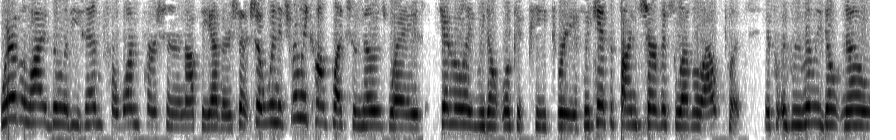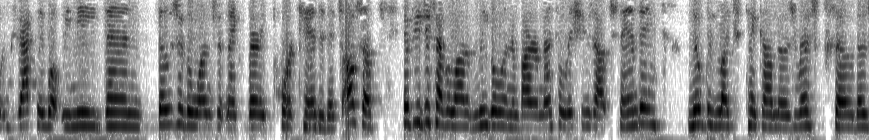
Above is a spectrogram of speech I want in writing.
where the liabilities end for one person and not the other. So, so when it's really complex in those ways, generally we don't look at P3. If we can't define service level outputs, if, if we really don't know exactly what we need, then those are the ones that make very poor candidates. Also, if you just have a lot of legal and environmental issues outstanding, nobody likes to take on those risks, so those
